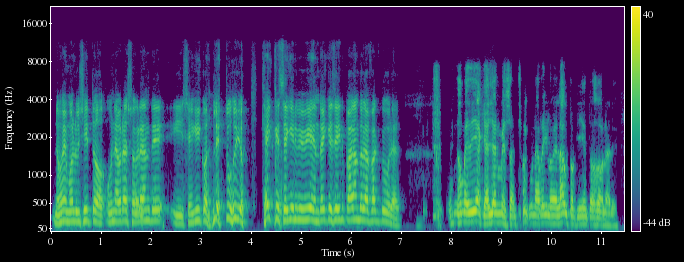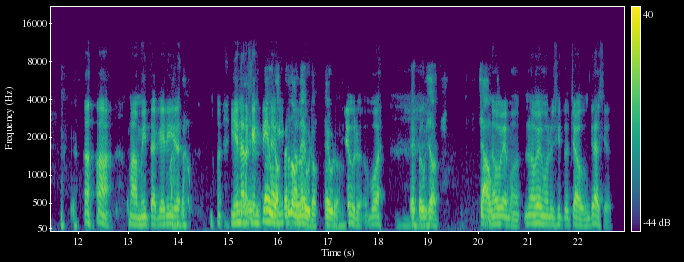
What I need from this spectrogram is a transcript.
Nos vemos, Luisito. Un abrazo grande y seguí con el estudio, que hay que seguir viviendo, hay que seguir pagando las facturas. No me digas que ayer me saltó un arreglo del auto 500 dólares. Mamita querida. Y en eh, Argentina. perdón, euro, euro. Euro, bueno. Es Chao. Nos vemos, nos vemos, Luisito. Chao. Gracias.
